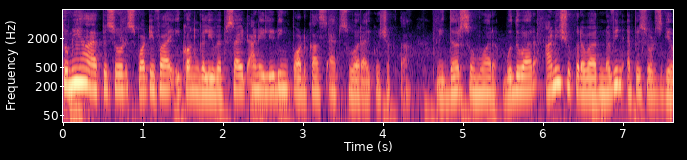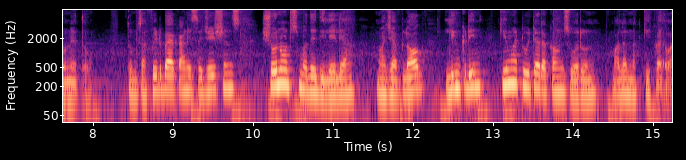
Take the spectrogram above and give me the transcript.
तुम्ही हा एपिसोड स्पॉटीफाय इकॉनगली वेबसाईट आणि लीडिंग पॉडकास्ट ॲप्सवर ऐकू शकता. मी दर सोमवार, बुधवार आणि शुक्रवार नवीन एपिसोड्स घेऊन येतो. तुमचा फीडबॅक आणि सजेशन्स शो नोट्समध्ये दिलेल्या माझ्या ब्लॉग, लिंक्डइन किंवा ट्विटर अकाउंट्सवरून मला नक्की कळवा.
